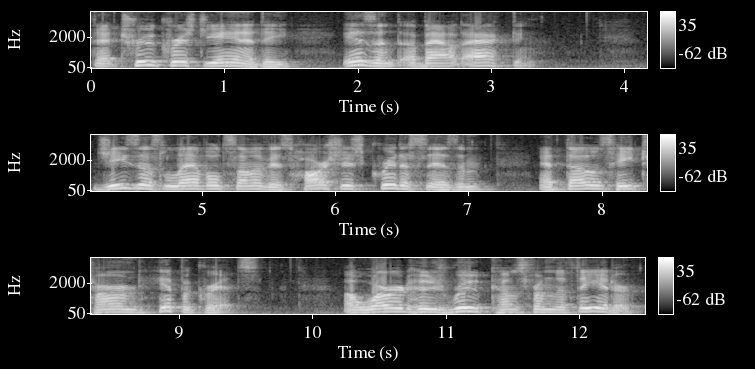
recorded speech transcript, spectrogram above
that true Christianity isn't about acting. Jesus leveled some of his harshest criticism at those he termed hypocrites, a word whose root comes from the theater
